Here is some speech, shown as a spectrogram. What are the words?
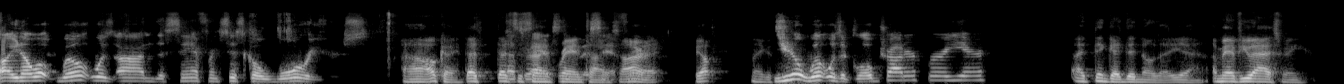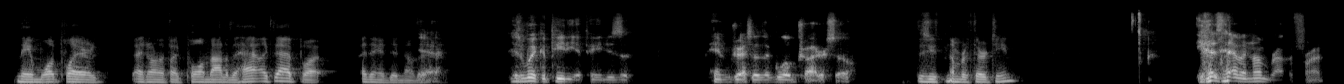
Oh, you know what? Wilt was on the San Francisco Warriors. uh, okay, that's that's, That's the San Fran times. All right. Yep. Did you know Wilt was a Globetrotter for a year? I think I did know that. Yeah. I mean, if you asked me, name what player, I don't know if I'd pull him out of the hat like that, but I think I did know that. Yeah. His Wikipedia page is him dressed as a Globetrotter. So Is he number thirteen? he doesn't have a number on the front.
